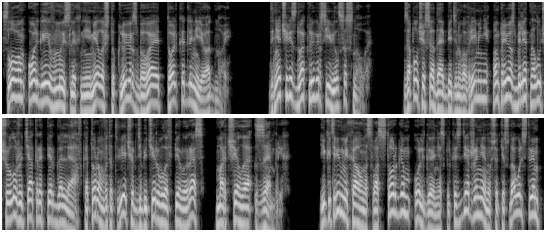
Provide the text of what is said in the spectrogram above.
Словом, Ольга и в мыслях не имела, что Клюверс бывает только для нее одной. Дня через два Клюверс явился снова. За полчаса до обеденного времени он привез билет на лучшую ложу театра Перголя, в котором в этот вечер дебютировала в первый раз Марчелла Зембрих. Екатерина Михайловна с восторгом, Ольга несколько сдержаннее, но все-таки с удовольствием,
